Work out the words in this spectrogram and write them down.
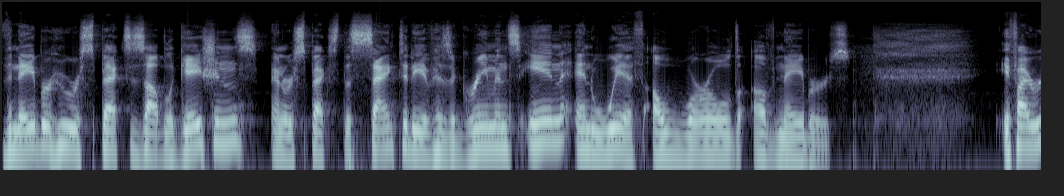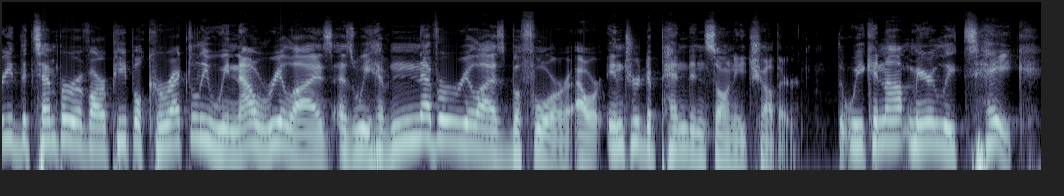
the neighbor who respects his obligations and respects the sanctity of his agreements in and with a world of neighbors. If I read the temper of our people correctly, we now realize, as we have never realized before, our interdependence on each other. That we cannot merely take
